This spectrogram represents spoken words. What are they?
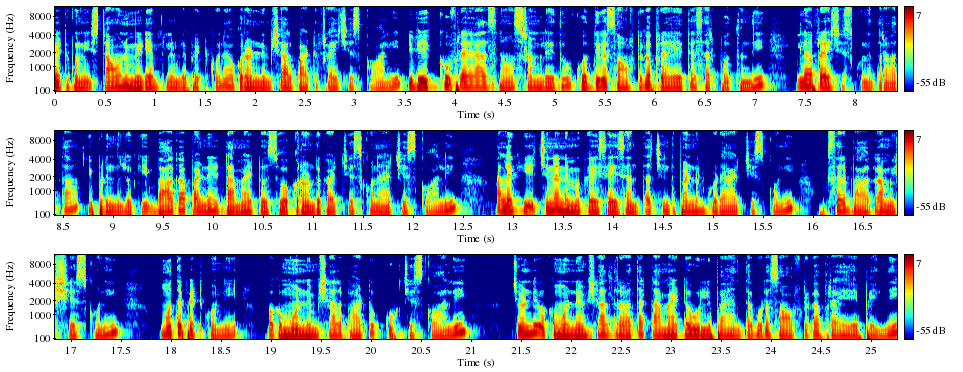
పెట్టుకుని స్టవ్ను మీడియం ఫ్లేమ్లో పెట్టుకొని ఒక రెండు నిమిషాల పాటు ఫ్రై చేసుకోవాలి. ఇవి ఎక్కువ ఫ్రై అవ్వాల్సిన అవసరం లేదు. కొద్దిగా సాఫ్ట్గా ఫ్రై అయితే సరిపోతుంది. ఇలా ఫ్రై చేసుకున్న తర్వాత ఇప్పుడు ఇందులోకి బాగా పండిన టమాటోస్ ఒక రెండు కట్ చేసుకొని యాడ్ చేసుకోవాలి. అలాగే చిన్న నిమ్మకాయ సైజ్ అంతా చింతపండును కూడా యాడ్ చేసుకొని ఒకసారి బాగా మిక్స్ చేసుకొని మూత పెట్టుకొని ఒక మూడు నిమిషాల పాటు కుక్ చేసుకోవాలి. చూడండి ఒక మూడు నిమిషాల తర్వాత టమాటో ఉల్లిపాయ అంతా కూడా సాఫ్ట్గా ఫ్రై అయిపోయింది.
